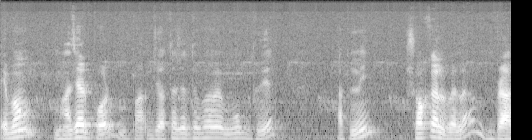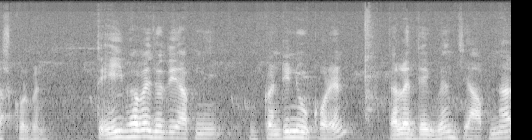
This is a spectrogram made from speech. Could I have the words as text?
এবং মাজার পর যথাযথভাবে মুখ ধুয়ে আপনি সকালবেলা ব্রাশ করবেন। তো এইভাবে যদি আপনি কন্টিনিউ করেন, তাহলে দেখবেন যে আপনার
